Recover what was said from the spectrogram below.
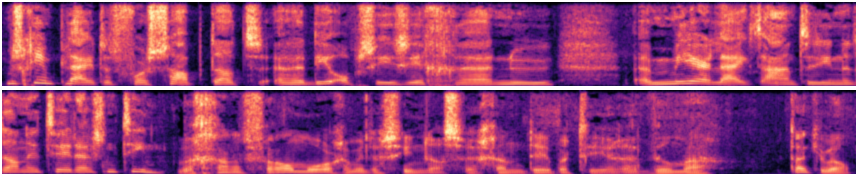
Misschien pleit het voor Sap dat uh, die optie zich uh, nu meer lijkt aan te dienen dan in 2010. We gaan het vooral morgenmiddag zien als ze gaan debatteren. Wilma, dankjewel.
